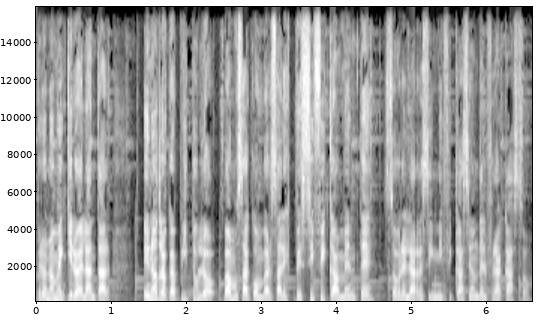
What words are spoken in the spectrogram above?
Pero no me quiero adelantar. En otro capítulo vamos a conversar específicamente sobre la resignificación del fracaso.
